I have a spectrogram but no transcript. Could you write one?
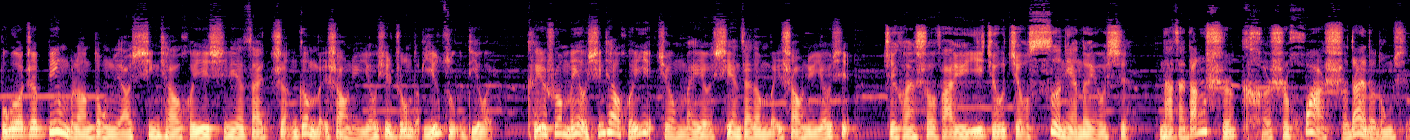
不过这并不能动摇心跳回忆系列在整个美少女游戏中的鼻祖地位。可以说，没有心跳回忆，就没有现在的美少女游戏。这款首发于一九九四年的游戏，那在当时可是划时代的东西。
